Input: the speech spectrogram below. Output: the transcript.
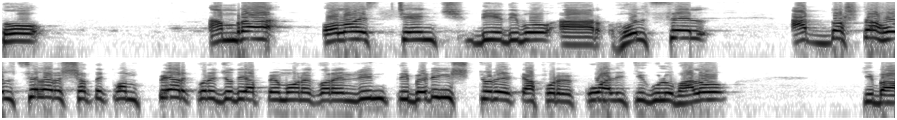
তো আমরা অলওয়েজ চেঞ্জ দিয়ে দিব আর হোলসেল আট দশটা হোলসেলারের সাথে কম্পেয়ার করে যদি আপনি মনে করেন রিন্তি বেডিং স্টোরের কাপড়ের কোয়ালিটিগুলো ভালো, কিবা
